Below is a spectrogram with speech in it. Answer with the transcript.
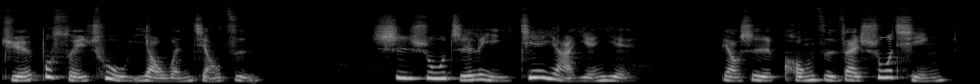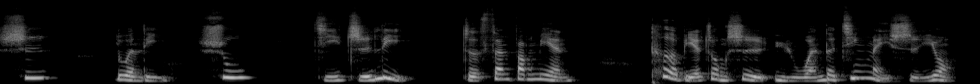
绝不随处咬文嚼字。诗书执礼皆雅言也，表示孔子在说情、诗、论理、书及直隶这三方面。特别重视语文的精美实用，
